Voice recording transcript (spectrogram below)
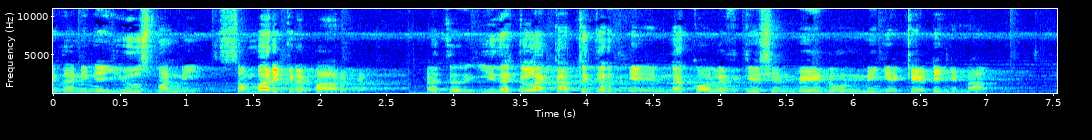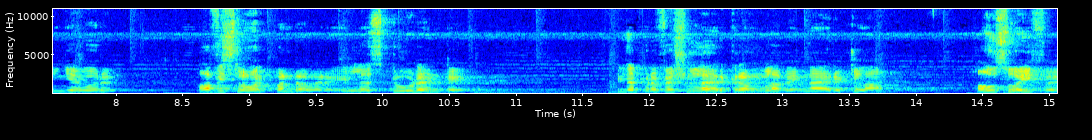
இதை நீங்கள் யூஸ் பண்ணி சம்பாதிக்கிற பாருங்க. அடுத்தது இதுக்கெல்லாம் கற்றுக்கிறதுக்கு என்ன குவாலிஃபிகேஷன் வேணும்னு நீங்கள் கேட்டிங்கன்னா நீங்கள் ஒரு ஆஃபீஸில் ஒர்க் பண்ணுறவர் இல்லை ஸ்டூடெண்ட்டு இந்த ப்ரொஃபஷனில் இருக்கிறவங்களா வேணா இருக்கலாம். ஹவுஸ் ஒய்ஃபு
